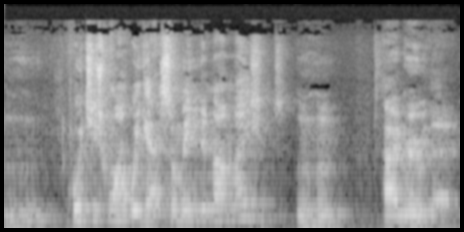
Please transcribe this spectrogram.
Mm-hmm. Which is why we got so many denominations. Mm-hmm. I agree with that.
